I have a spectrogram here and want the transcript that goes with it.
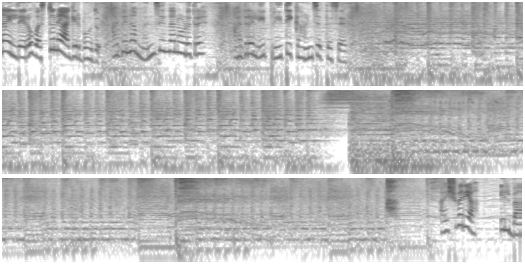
ಪ್ರಾಣ ಇಲ್ಲದೆ ಇರೋ ವಸ್ತುನೇ ಆಗಿರಬಹುದು. ಅದನ್ನ ಮನಸ್ಸಿಂದ ನೋಡಿದ್ರೆ ಅದರಲ್ಲಿ ಪ್ರೀತಿ ಕಾಣಿಸುತ್ತೆ ಸರ್. ಐಶ್ವರ್ಯ ಇಲ್ಬಾ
